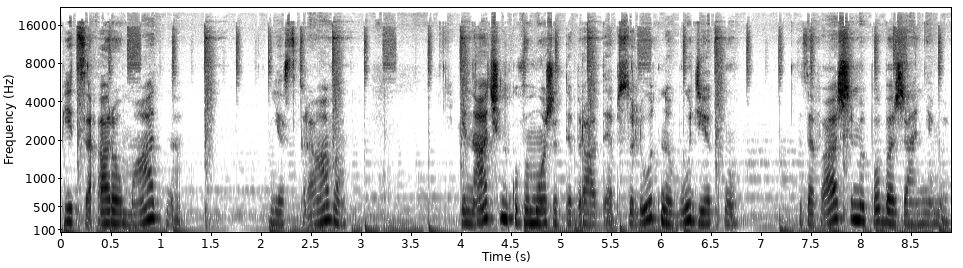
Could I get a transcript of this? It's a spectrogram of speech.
піца ароматна, яскрава. І начинку ви можете брати абсолютно будь-яку за вашими побажаннями.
